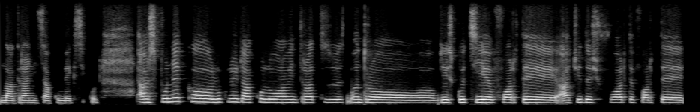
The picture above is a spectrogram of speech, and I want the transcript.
la granița cu Mexicul. Aș spune că lucrurile acolo au intrat într-o discuție foarte acidă și foarte, foarte,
